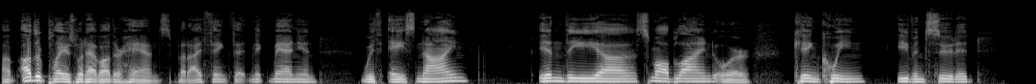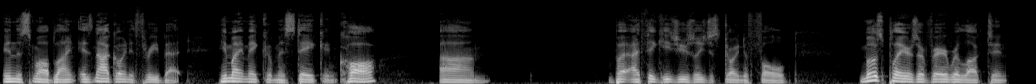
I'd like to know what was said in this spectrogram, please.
Um, other players would have other hands, but I think that Nick Manion with ace nine in the uh, small blind or king queen even suited in the small blind is not going to three bet. He might make a mistake and call, um, but I think he's usually just going to fold. Most players are very reluctant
